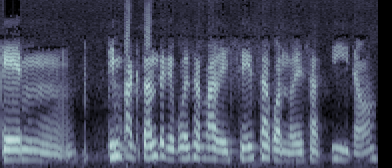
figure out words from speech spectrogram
que, mm, qué impactante que puede ser la belleza cuando es así, ¿no?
